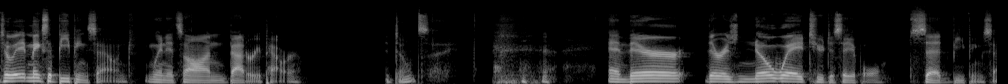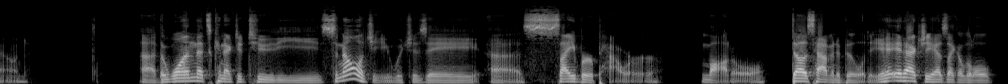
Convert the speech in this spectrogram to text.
so it makes a beeping sound when it's on battery power. It don't say. and there there is no way to disable said beeping sound. Uh, the one that's connected to the Synology, which is a uh, CyberPower model, does have an ability. It actually has like a little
